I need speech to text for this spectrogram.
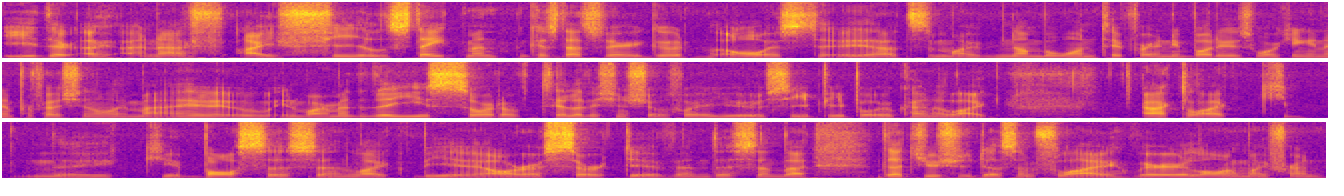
either a, an I, I feel statement because that's very good. Always that's my number one tip for anybody who's working in a professional environment. These sort of television shows where you see people who kind of like act like like bosses and like be are assertive and this and that that usually doesn't fly very long my friend.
